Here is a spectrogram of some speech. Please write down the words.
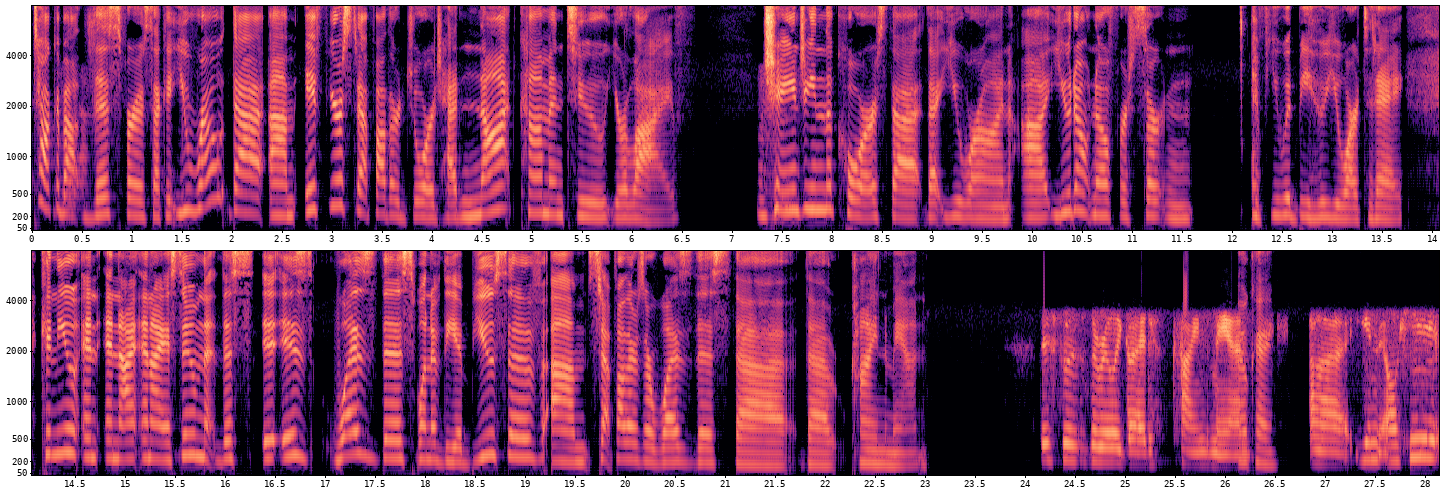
to talk about yeah. this for a second. You wrote that um, if your stepfather, George, had not come into your life, mm-hmm. changing the course that, that you were on, uh, you don't know for certain if you would be who you are today. Can you and and I and I assume that this is was this one of the abusive um, stepfathers or was this the the kind man? This was the really good kind man. Okay. Uh, you know he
